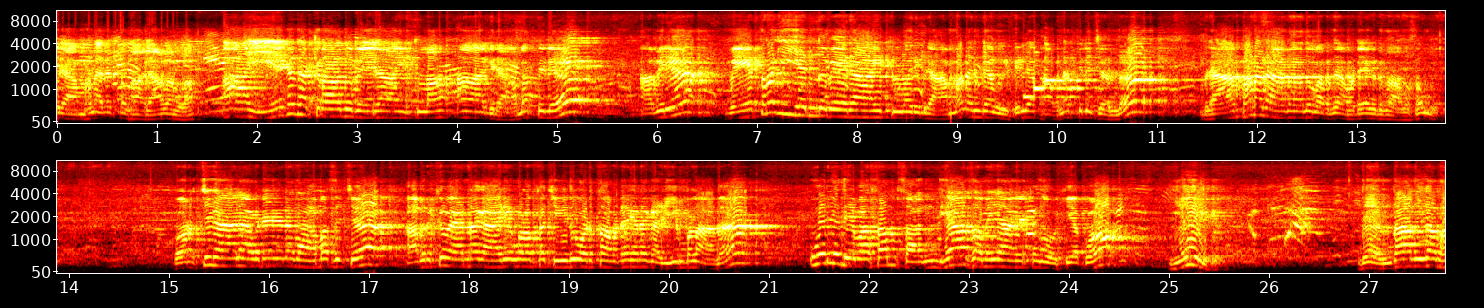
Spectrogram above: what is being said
ബ്രാഹ്മണരൊക്കെ ധാരാളമുള്ള. ആ ഏകചക്ര എന്ന് പേരായിട്ടുള്ള ആ ഗ്രാമത്തിൽ അവർ വേത്രകി എന്ന് പേരായിട്ടുള്ള ഒരു ബ്രാഹ്മണന്റെ വീട്ടിലെ ഭവനത്തിൽ ചെന്ന് ബ്രാഹ്മണനാണ് എന്ന് പറഞ്ഞ് അവിടെ അങ്ങോട്ട് താമസം കുറച്ചു കാലം അവിടെ ഇങ്ങനെ താമസിച്ച് അവർക്ക് വേണ്ട കാര്യങ്ങളൊക്കെ ചെയ്തു കൊടുത്ത് അവിടെ ഇങ്ങനെ കഴിയുമ്പോഴാണ് ഒരു ദിവസം സന്ധ്യാസമയമായിട്ട് നോക്കിയപ്പോ ഇതെന്താ കഥ?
